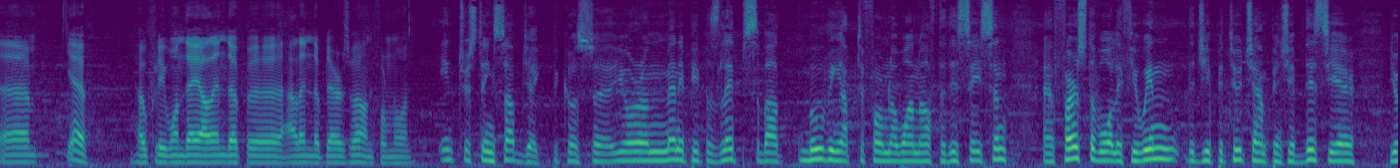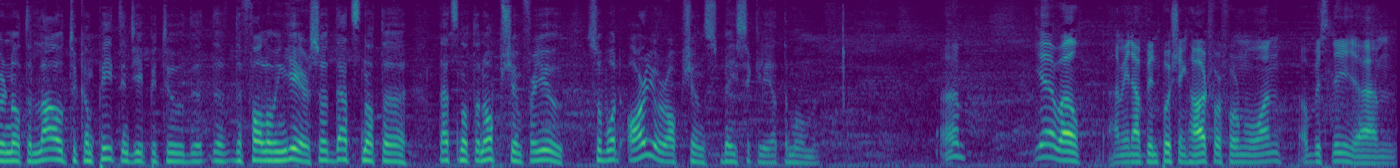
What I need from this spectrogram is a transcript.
um, yeah, hopefully one day I'll end up uh, I'll end up there as well in Formula One. Interesting subject because uh, you're on many people's lips about moving up to Formula One after this season. And first of all, if you win the GP2 championship this year, you're not allowed to compete in GP2 the, the, the following year. So that's not a that's not an option for you. So what are your options basically at the moment? Um, yeah, well, I mean, I've been pushing hard for Formula One. Obviously, um,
